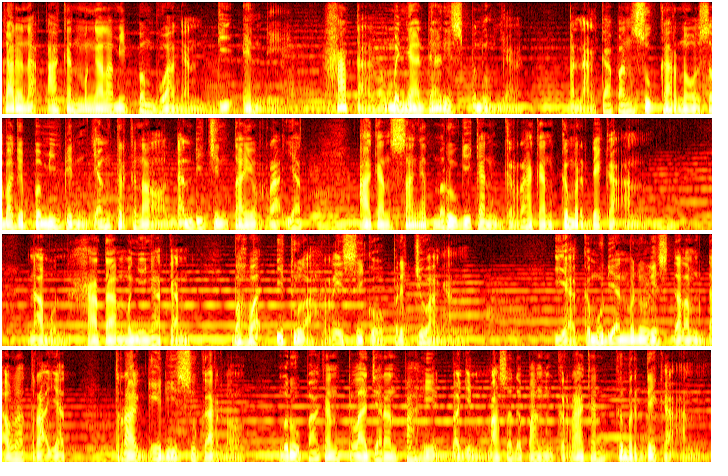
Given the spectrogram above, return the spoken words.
karena akan mengalami pembuangan di ND. Hatta menyadari sepenuhnya penangkapan Soekarno sebagai pemimpin yang terkenal dan dicintai rakyat akan sangat merugikan gerakan kemerdekaan namun Hatta mengingatkan bahwa itulah resiko perjuangan. Ia kemudian menulis dalam Daulat Rakyat, tragedi Soekarno merupakan pelajaran pahit bagi masa depan gerakan kemerdekaan.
